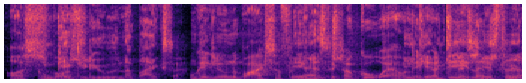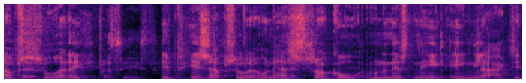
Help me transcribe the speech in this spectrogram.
Også Hun kan vores- ikke lyve uden at brække sig. hun kan ikke lyve under brække sig, fordi hun, så- god er hun ikke. Igen Og det er et eller andet sted absurd, ikke? Præcis. Det er pisse absurd, at hun er ja. så god. Hun er næsten helt engleagtig.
